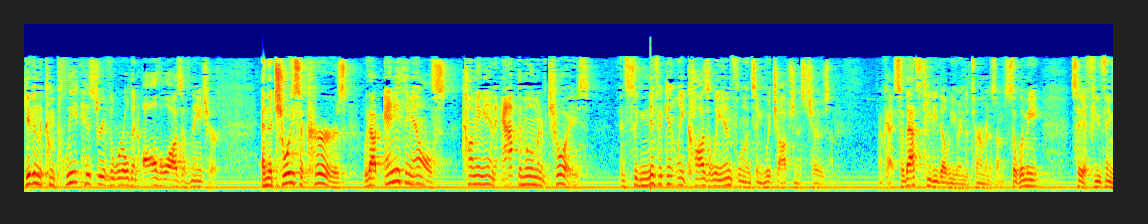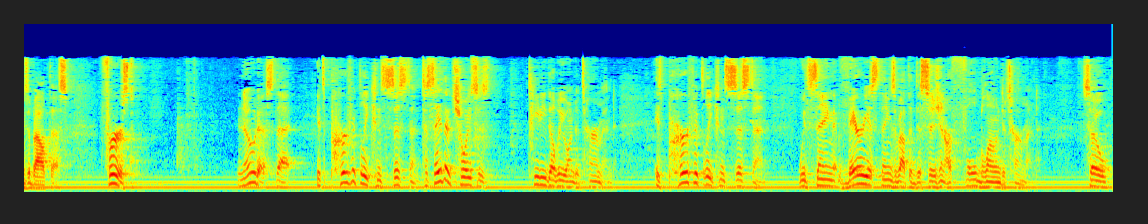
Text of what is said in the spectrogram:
given the complete history of the world and all the laws of nature. And the choice occurs without anything else coming in at the moment of choice and significantly causally influencing which option is chosen. Okay, so that's TDW indeterminism. So let me say a few things about this. First, notice that it's perfectly consistent. To say that a choice is TDW undetermined is perfectly consistent with saying that various things about the decision are full blown determined. So,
